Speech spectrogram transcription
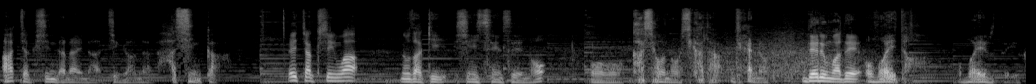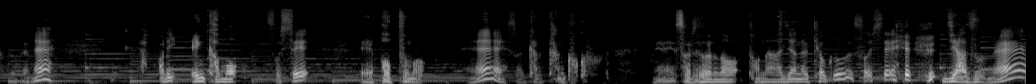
あ、着信じゃないな。違うな。発信か。で、着信は野崎真一先生の歌唱の仕方みたいなの出るまで覚えと、覚えるということでね。やっぱり演歌も、そして、えー、ポップも、ね、それから韓国、えー、それぞれの東南アジアの曲、そして ジャズね、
